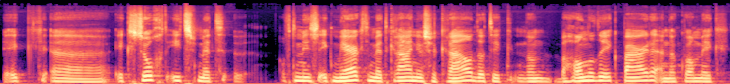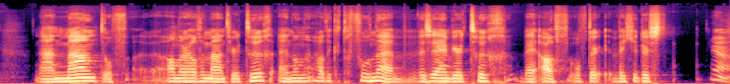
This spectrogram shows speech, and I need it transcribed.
ik, ik zocht iets met, of tenminste, ik merkte met craniosacraal dat ik, dan behandelde ik paarden en dan kwam ik na een maand of eh, anderhalve maand weer terug en dan had ik het gevoel, nou, we zijn weer terug bij af. Of er, weet je, dus ja,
